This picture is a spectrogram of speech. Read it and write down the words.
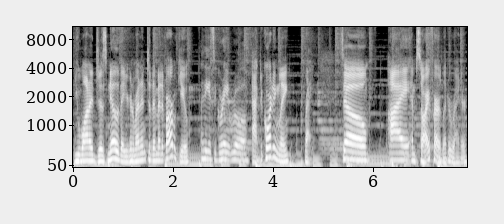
you want to just know that you're going to run into them at a barbecue. I think it's a great rule. Act accordingly. Right. So, I am sorry for our letter writer.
